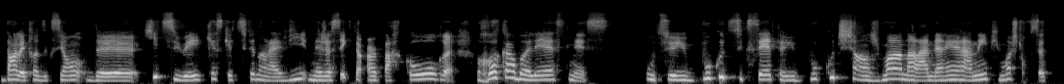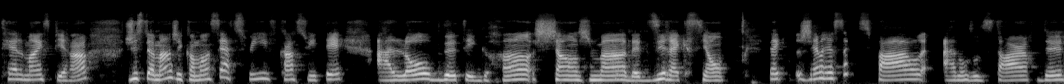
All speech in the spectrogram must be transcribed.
dans l'introduction de qui tu es, qu'est-ce que tu fais dans la vie, mais je sais que tu as un parcours rocambolesque, mais où tu as eu beaucoup de succès, tu as eu beaucoup de changements dans la dernière année, puis moi, je trouve ça tellement inspirant. Justement, j'ai commencé à te suivre quand tu étais à l'aube de tes grands changements de direction. Fait que j'aimerais ça que tu parles à nos auditeurs de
